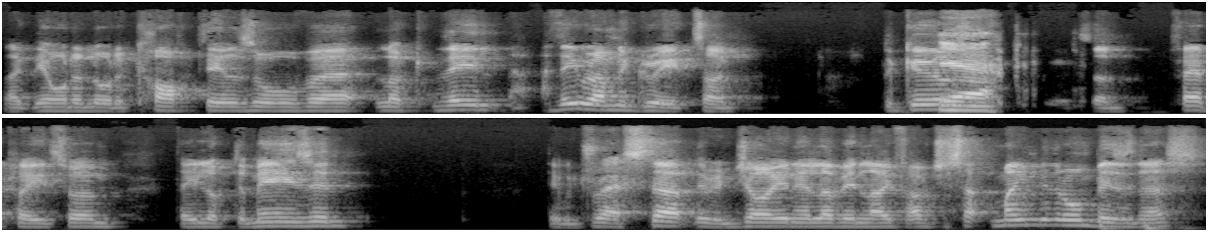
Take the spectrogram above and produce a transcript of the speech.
like they ordered a load of cocktails over. Look, they they were having a great time. The girls, yeah. fair play to them. They looked amazing. They were dressed up. They were enjoying their loving life. I've just minding their own business,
